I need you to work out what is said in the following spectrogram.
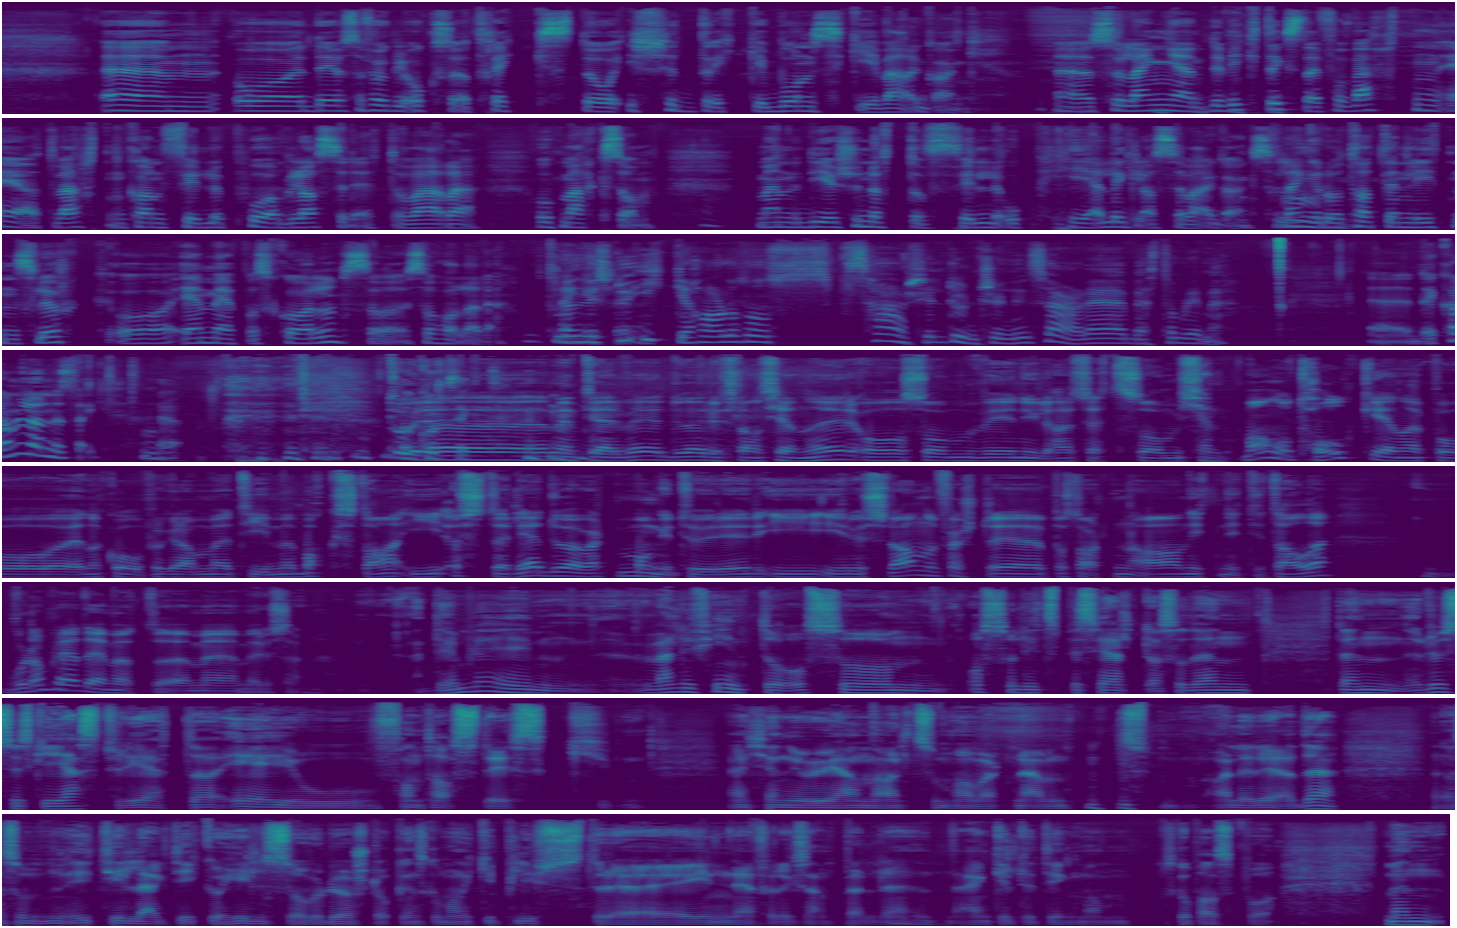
Og det er jo selvfølgelig også et triks å ikke drikke Bonski hver gang. Eh, Så lenge Det viktigste for verten er at verten kan fylle på glasset ditt og være oppmerksom. Men de er ikke nødt til å fylle opp hele glasset hver gang. Så lenge du har tatt en liten slurk og er med på skålen, så, så holder det. Men hvis du ikke har noen sånn særskilt unnskyldning, så er det best å bli med. Eh, Det kan lønne seg. Ja. Tore Nemtjärvi, du er Russlandskjenner, og som vi nylig har sett som kjentmann og tolk i NRK-programmet Teamet Bakstad i Østerled. Du har vært mange turer i, i Russland, første på starten av 1990-tallet. Hvordan ble det møtet med, med russerne? Det ble mm, veldig fint og også, også litt spesielt. Altså den, den russiske gjestfriheten er jo fantastisk. Jeg kjenner jo igjen alt som har vært nevnt allerede. Altså, I tillegg til ikke å hilse over dørstokken skal man ikke plystre inne, f.eks. Det er enkelte ting man skal passe på. Men,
